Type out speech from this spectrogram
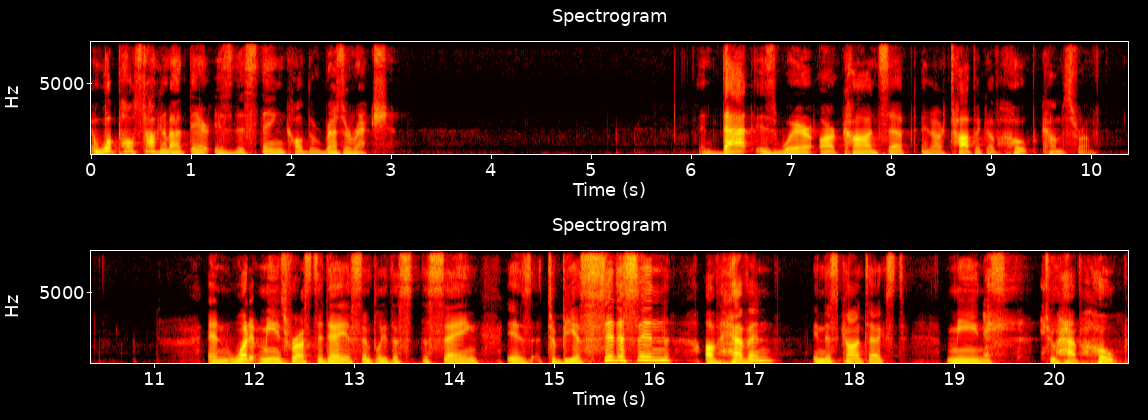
And what Paul's talking about there is this thing called the resurrection. And that is where our concept and our topic of hope comes from. And what it means for us today is simply the, the saying is to be a citizen of heaven in this context means to have hope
